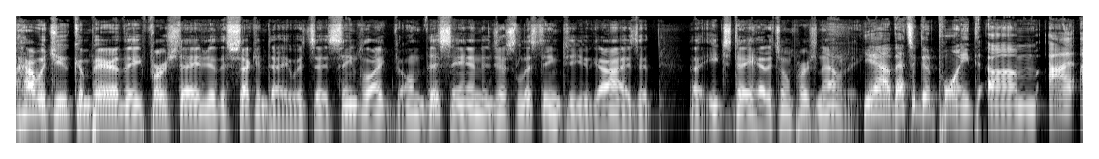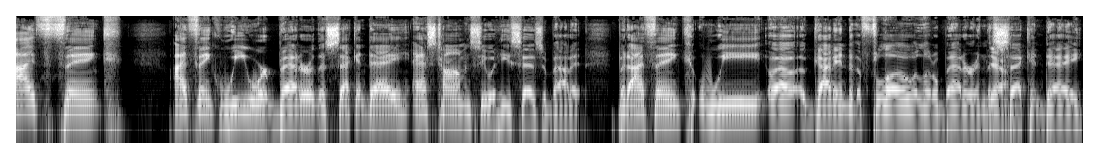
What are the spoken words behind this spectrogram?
How would you compare the first day to the second day? Which it seems like on this end, and just listening to you guys, that uh, each day had its own personality. Yeah, that's a good point. Um, I I think I think we were better the second day. Ask Tom and see what he says about it. But I think we uh, got into the flow a little better in the Yeah. second day,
